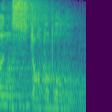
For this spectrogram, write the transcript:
Unstoppable.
